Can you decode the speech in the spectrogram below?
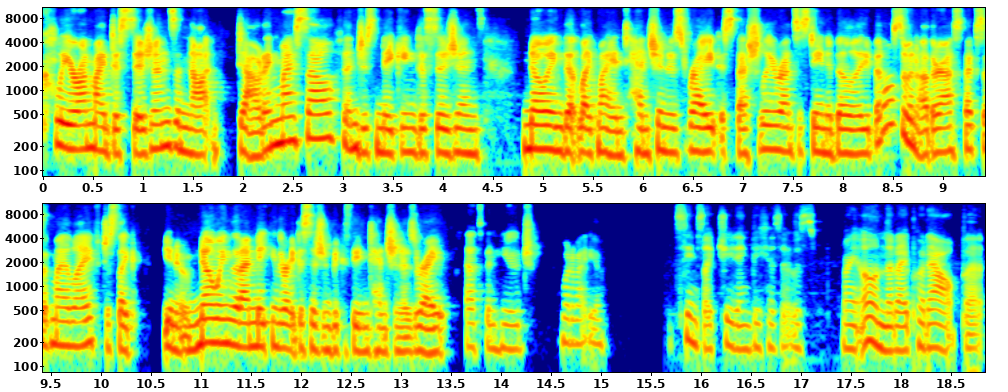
clear on my decisions and not doubting myself and just making decisions knowing that like my intention is right, especially around sustainability, but also in other aspects of my life, just like, you know, knowing that I'm making the right decision because the intention is right. That's been huge. What about you? It seems like cheating because it was my own that I put out, but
